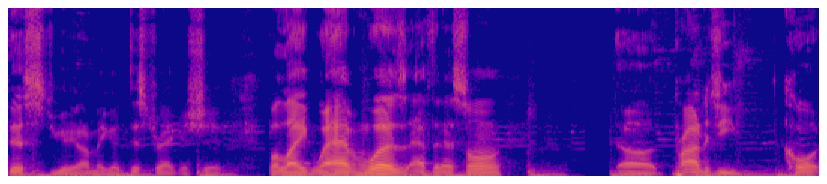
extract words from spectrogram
this, you gotta make a diss track and shit. But like what happened was after that song, uh Prodigy caught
